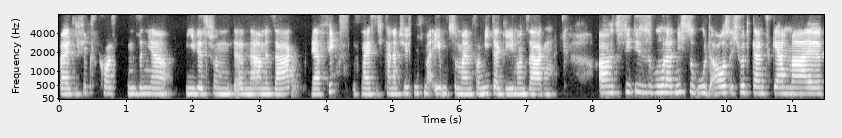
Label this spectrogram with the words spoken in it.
weil die Fixkosten sind ja, wie wir es schon der Name sagt, sehr fix. Das heißt, ich kann natürlich nicht mal eben zu meinem Vermieter gehen und sagen, ach, es sieht dieses Monat nicht so gut aus, ich würde ganz gern mal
